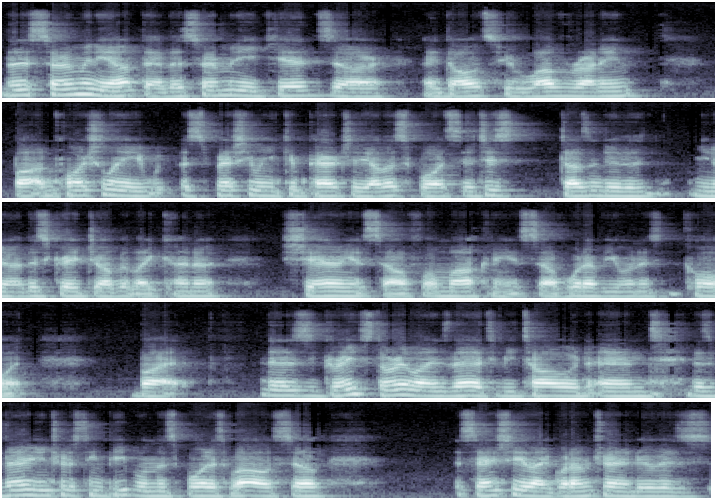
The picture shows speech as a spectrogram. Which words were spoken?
there's so many out there. There's so many kids or adults who love running, but unfortunately, especially when you compare it to the other sports, it just doesn't do the you know this great job at like kind of sharing itself or marketing itself, whatever you want to call it. But there's great storylines there to be told, and there's very interesting people in the sport as well. So essentially, like what I'm trying to do is,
